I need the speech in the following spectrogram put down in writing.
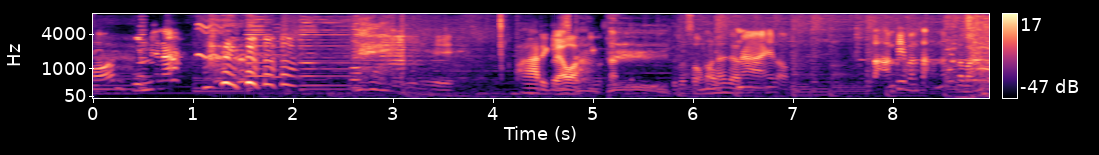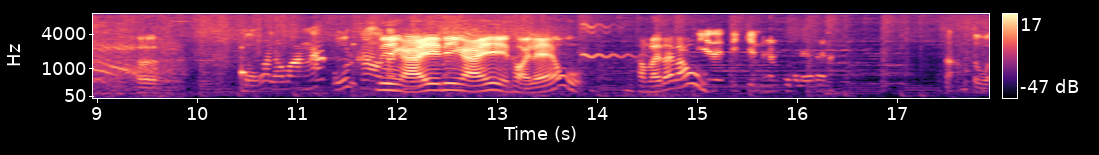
อนคุณเนี่ยนะ พลาดอีกแล้วอะอยู่สัตว์จุดประสงค์มันน่าจะหน้าให้หรอกสามพี่มันสามนะระวังเออบอกว่าระวังนะคุณเข้านี่ไงนี่ไง ถอยแล้วทำอะไรได้แล้วมีอะไรติดกินทันตัวไปแล้วได้นะสามตัว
